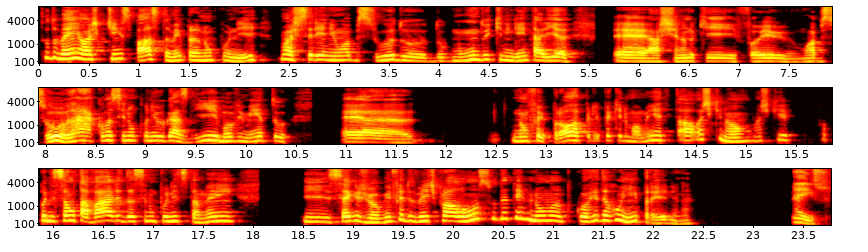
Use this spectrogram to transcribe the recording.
tudo bem, eu acho que tinha espaço também para não punir, não acho que seria nenhum absurdo do mundo e que ninguém estaria é, achando que foi um absurdo, ah, como assim não puniu o Gasly, movimento é, não foi próprio para aquele momento e tal, acho que não, acho que a punição tá válida, se não punisse também, e segue o jogo. Infelizmente, para o Alonso, determinou uma corrida ruim para ele, né? É isso.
